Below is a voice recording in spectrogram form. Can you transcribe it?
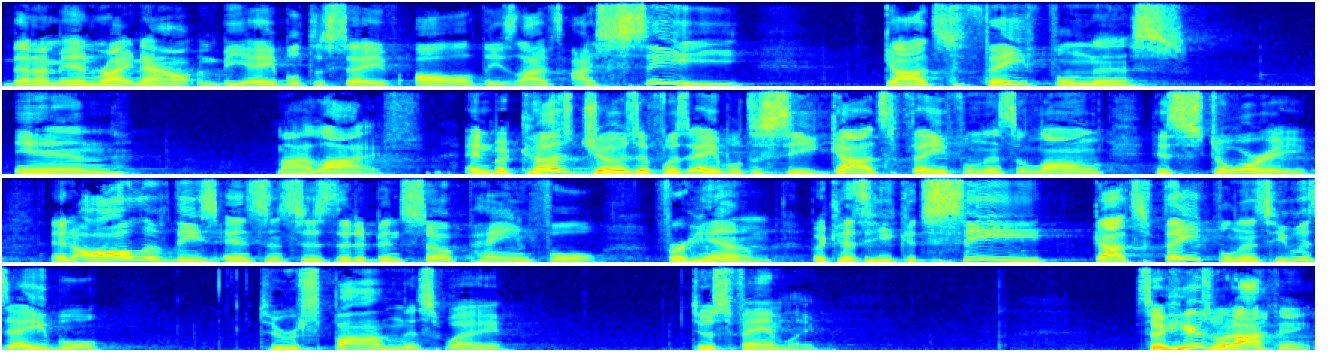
that I'm in right now and be able to save all these lives. I see God's faithfulness in my life. And because Joseph was able to see God's faithfulness along his story and all of these instances that had been so painful for him, because he could see God's faithfulness, he was able to respond this way to his family. So here's what I think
